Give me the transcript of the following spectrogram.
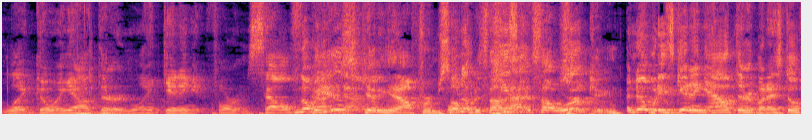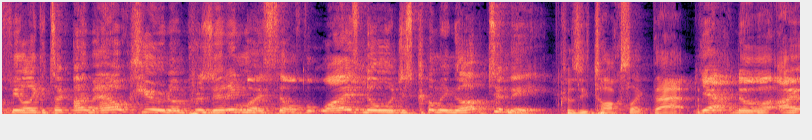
like going out there and like getting it for himself. No, he is not- getting it out for himself, but it's not- it's not working. He, no, but he's getting out there. But I still feel like it's like I'm out here and I'm presenting myself. But why is no one just coming up to me? Because he talks like that. Yeah, no, I,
